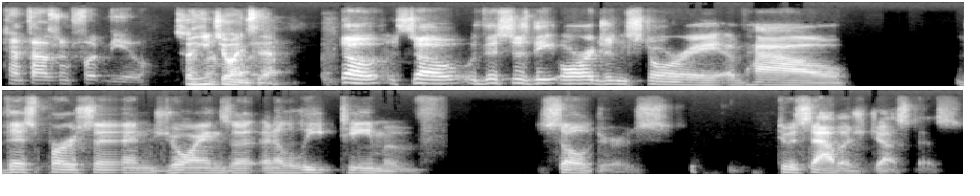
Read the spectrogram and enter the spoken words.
10,000 foot view. So he joins them. So so this is the origin story of how this person joins a, an elite team of soldiers to establish justice.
